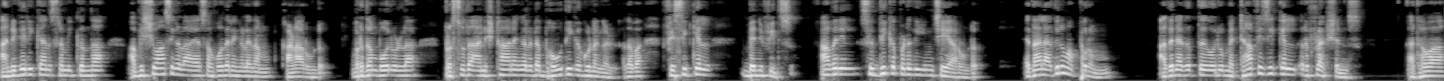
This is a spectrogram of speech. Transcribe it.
അനുകരിക്കാൻ ശ്രമിക്കുന്ന അവിശ്വാസികളായ സഹോദരങ്ങളെ നാം കാണാറുണ്ട്. വ്രതം പോലുള്ള പ്രസ്തുത അനുഷ്ഠാനങ്ങളുടെ ഭൗതിക ഗുണങ്ങൾ അഥവാ ഫിസിക്കൽ ബെനിഫിറ്റ്സ് അവരിൽ സിദ്ധിക്കപ്പെടുകയും ചെയ്യാറുണ്ട്. എന്നാൽ അതിനുമപ്പുറം അതിനകത്ത് ഒരു മെറ്റാഫിസിക്കൽ റിഫ്ലക്ഷൻസ് അഥവാ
